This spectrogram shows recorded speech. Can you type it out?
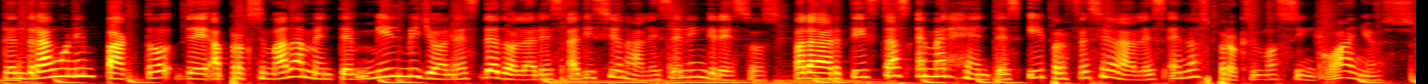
tendrán un impacto de aproximadamente mil millones de dólares adicionales en ingresos para artistas emergentes y profesionales en los próximos cinco años.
